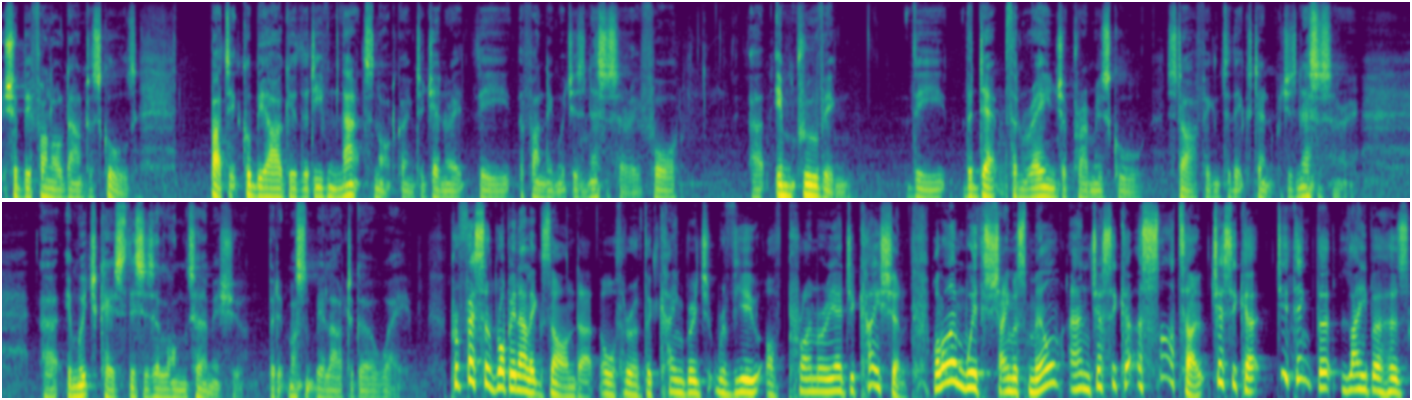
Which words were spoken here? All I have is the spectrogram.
should be funneled down to schools. But it could be argued that even that's not going to generate the, the funding which is necessary for uh, improving the the depth and range of primary school staffing to the extent which is necessary. Uh, in which case, this is a long term issue, but it mustn't be allowed to go away. Professor Robin Alexander, author of the Cambridge Review of Primary Education. Well, I'm with Seamus Milne and Jessica Asato. Jessica, do you think that Labour has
